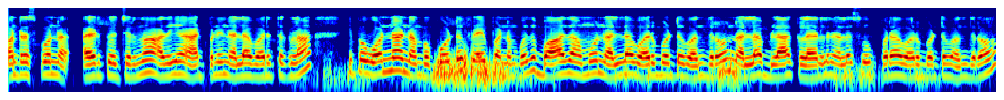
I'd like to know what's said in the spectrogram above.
ஒன்றரை ஸ்பூன் எடுத்து வச்சுருந்தோம். அதையும் ஆட் பண்ணி நல்லா வறுத்துக்கலாம். இப்போ ஒன்றா நம்ம போட்டு ஃப்ரை பண்ணும்போது பாதாமும் நல்லா வறுபட்டு வந்துடும் நல்லா பிளாக் கலரில் நல்லா சூப்பராக வறுபட்டு வந்துடும்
